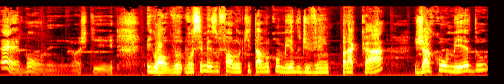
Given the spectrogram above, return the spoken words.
É, bom, né? Eu acho que. Igual, você mesmo falou que tava com medo de vir pra cá, já com medo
